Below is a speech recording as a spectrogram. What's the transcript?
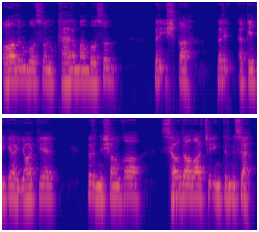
alim bolsun, kahraman bolsun bir işqa, bir aqidega yoki bir nishonga savdolarcha intilmasa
